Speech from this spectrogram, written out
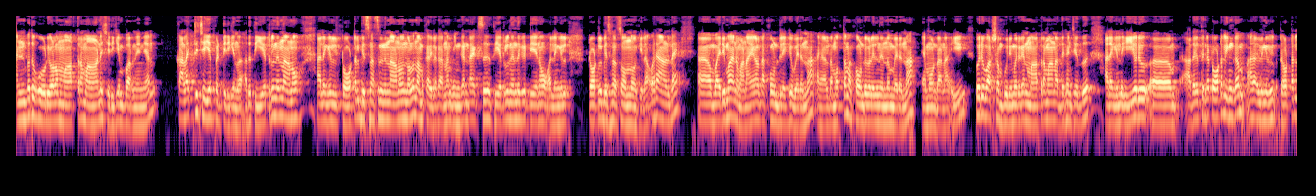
അൻപത് കോടിയോളം മാത്രമാണ് ശരിക്കും പറഞ്ഞു കഴിഞ്ഞാൽ കളക്ട് ചെയ്യപ്പെട്ടിരിക്കുന്നത്. അത് തിയേറ്ററിൽ നിന്നാണോ അല്ലെങ്കിൽ ടോട്ടൽ ബിസിനസ്സിൽ നിന്നാണോ എന്നുള്ളത് നമുക്കറിയില്ല. കാരണം ഇൻകം ടാക്സ് തിയേറ്ററിൽ നിന്ന് കിട്ടിയനോ അല്ലെങ്കിൽ ടോട്ടൽ ബിസിനസ് ഒന്നും നോക്കില്ല ഒരാളുടെ വരുമാനമാണ് അയാളുടെ അക്കൗണ്ടിലേക്ക് വരുന്ന അയാളുടെ മൊത്തം അക്കൗണ്ടുകളിൽ നിന്നും വരുന്ന എമൗണ്ടാണ് ഈ ഒരു വർഷം പുലിമുരുകൻ മാത്രമാണ് അദ്ദേഹം ചെയ്തത്. അല്ലെങ്കിൽ ഈ ഒരു അദ്ദേഹത്തിന്റെ ടോട്ടൽ ഇൻകം അല്ലെങ്കിൽ ടോട്ടൽ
